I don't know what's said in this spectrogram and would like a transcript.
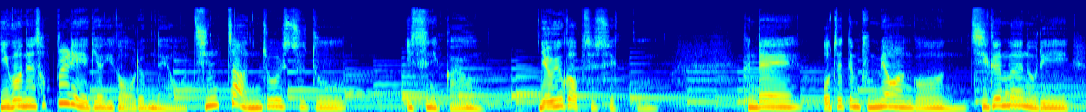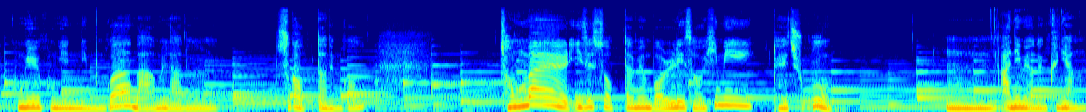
이거는 섣불리 얘기하기가 어렵네요. 진짜 안 좋을 수도 있으니까요. 여유가 없을 수 있고. 근데 어쨌든 분명한 건 지금은 우리 0102님과 마음을 나눌 수가 없다는 거. 정말 잊을 수 없다면 멀리서 힘이 돼주고, 음, 아니면은 그냥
